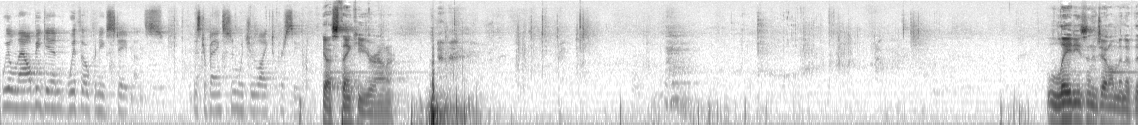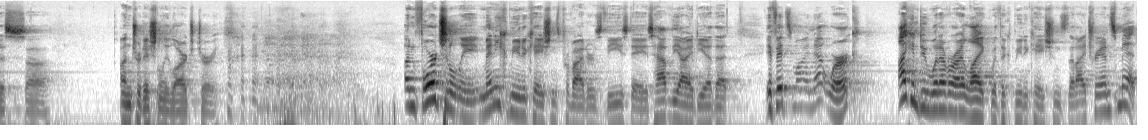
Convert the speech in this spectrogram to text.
we'll now begin with opening statements. Mr. Bankston, would you like to proceed? Yes, thank you, Your Honor. Ladies and gentlemen of this uh, untraditionally large jury. Unfortunately, many communications providers these days have the idea that if it's my network, I can do whatever I like with the communications that I transmit.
